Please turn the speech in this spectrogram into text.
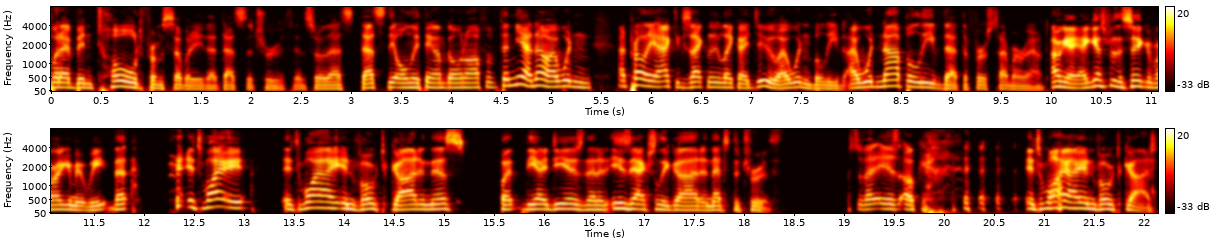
but I've been told from somebody that that's the truth, and so that's that's the only thing I'm going off of. Then yeah, no, I wouldn't. I'd probably act exactly like I do. I wouldn't believe. I would not believe that the first time around. Okay, I guess for the sake of argument, we that it's why I, it's why I invoked God in this, but the idea is that it is actually God and that's the truth. So that is okay. It's why I invoked God.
